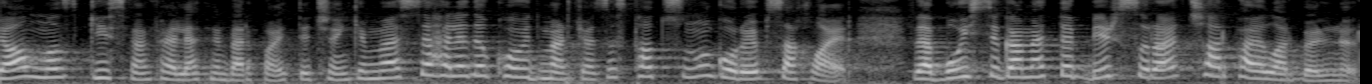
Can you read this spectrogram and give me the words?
yalnız qismən fəaliyyətini bərpa etdi, çünki müəssisə hələ də COVID mərkəzi statusunu qoruyub saxlayır və bu istiqamətdə bir sıra çarpayılar bölünür.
